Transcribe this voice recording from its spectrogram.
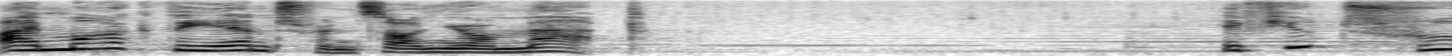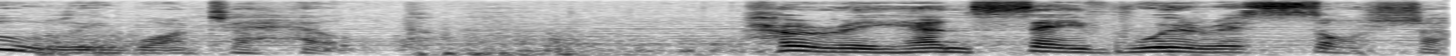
I mark the entrance on your map. If you truly want to help, hurry and save Wyress Sorsha.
